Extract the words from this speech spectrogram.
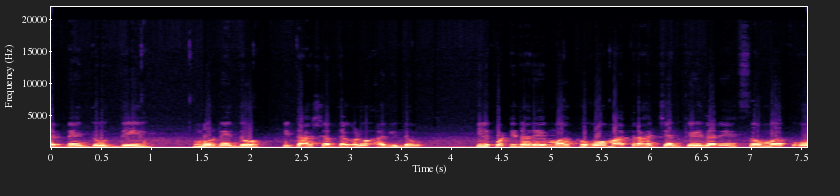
ಎರಡನೇದ್ದು ದಿಲ್, ಮೂರನೇದ್ದು ಪಿತಾ ಶಬ್ದಗಳು ಆಗಿದ್ದವು. ಇಲ್ಲಿ ಕೊಟ್ಟಿದ್ದಾರೆ, ಮಕ್ ಓ ಮಾತ್ರ ಹಚ್ಚಿ ಅಂತ ಕೇಳಿದ್ದಾರೆ. ಸೊ ಮಕ್ ಓ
